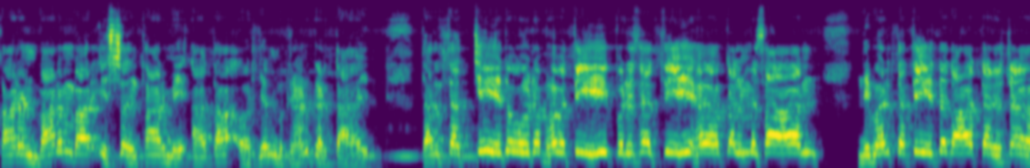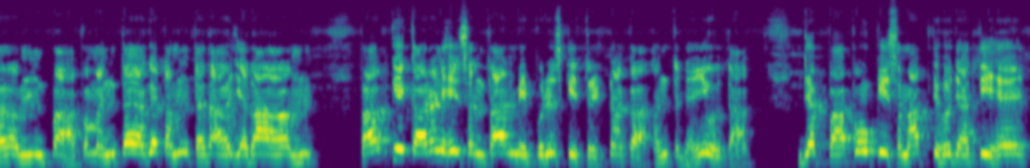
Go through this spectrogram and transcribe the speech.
कारण बारंबार इस संसार में आता और जन्म ग्रहण करता है। तरसच्छेदो न भवते पुरुष से कलमसान निवर्तते तदा तरस पापमंत गतम तदा यदा। पाप के कारण ही संसार में पुरुष की तृष्णा का अंत नहीं होता। जब पापों की समाप्ति हो जाती है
